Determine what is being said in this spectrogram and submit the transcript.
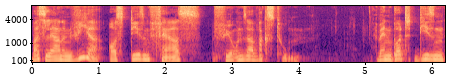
Was lernen wir aus diesem Vers für unser Wachstum? Wenn Gott diesen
